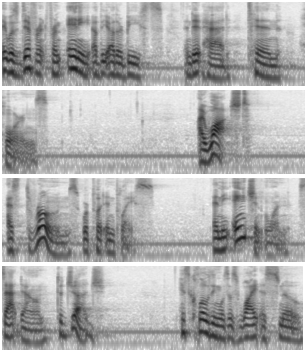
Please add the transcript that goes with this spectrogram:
It was different from any of the other beasts, and it had ten horns. I watched as thrones were put in place, and the ancient one sat down to judge. His clothing was as white as snow,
